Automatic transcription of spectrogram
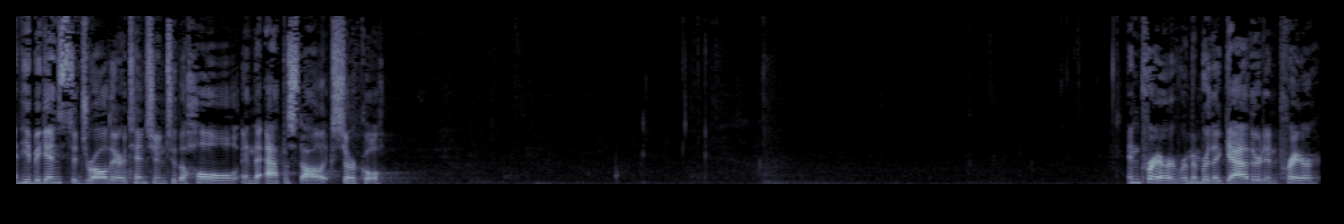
and he begins to draw their attention to the hole in the apostolic circle. In prayer, remember they gathered in prayer.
